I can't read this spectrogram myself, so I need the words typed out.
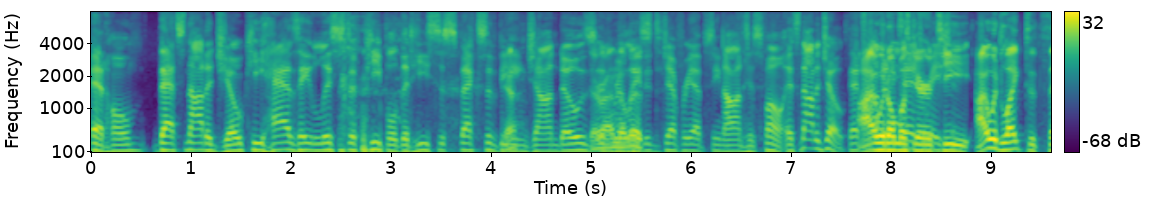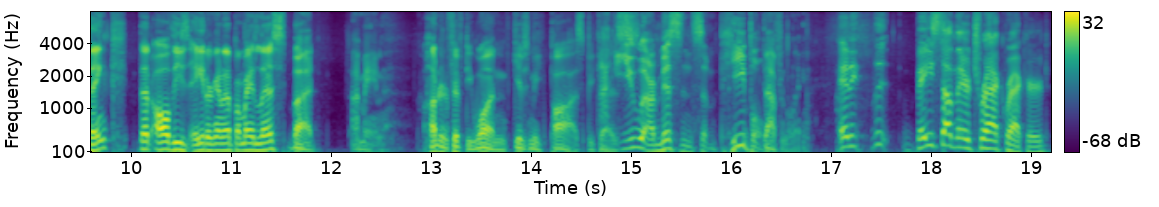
at home, that's not a joke. He has a list of people that he suspects of being Yeah. John Doe's They're and related to Jeffrey Epstein on his phone. It's not a joke. That's I would almost guarantee. I would like to think that all these eight are going to up on my list, but I mean, 151 gives me pause because you are missing some people. definitely. And it, based on their track record,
